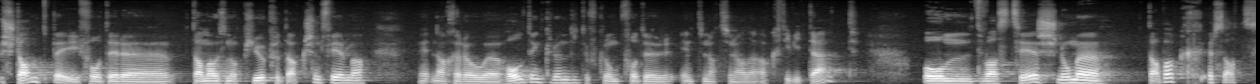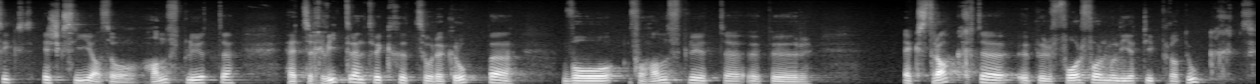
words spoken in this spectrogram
Standbeine von der damals noch Pure Production Firma. hat nachher auch eine Holding gegründet aufgrund von der internationalen Aktivität. Und was zuerst nur Tabakersatz war, also Hanfblüten, hat sich weiterentwickelt zu einer Gruppe, wo von Hanfblüten über Extrakte, über vorformulierte Produkte,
